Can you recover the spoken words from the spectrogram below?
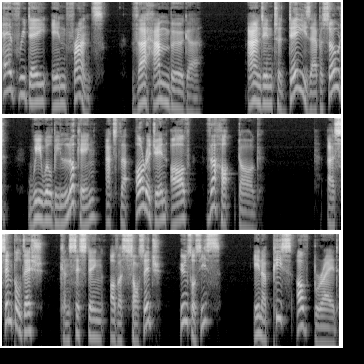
every day in France the hamburger. And in today's episode, we will be looking at the origin of the hot dog a simple dish consisting of a sausage, une saucisse, in a piece of bread.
